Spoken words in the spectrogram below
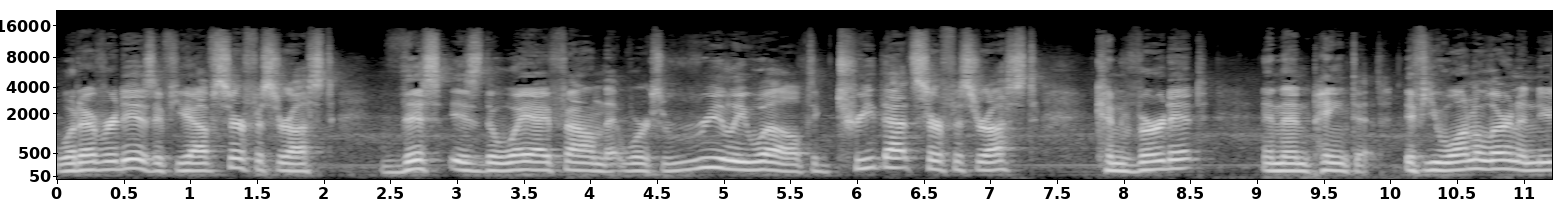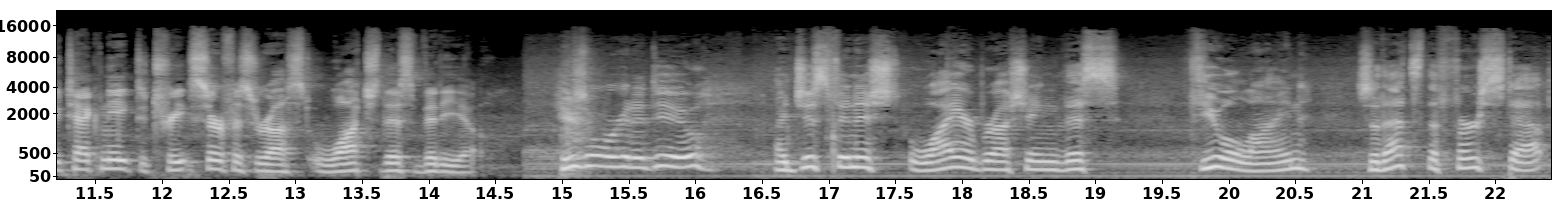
whatever it is, if you have surface rust, this is the way I found that works really well to treat that surface rust, convert it, and then paint it. If you want to learn a new technique to treat surface rust, watch this video. Here's what we're gonna do. I just finished wire brushing this fuel line. So that's the first step.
